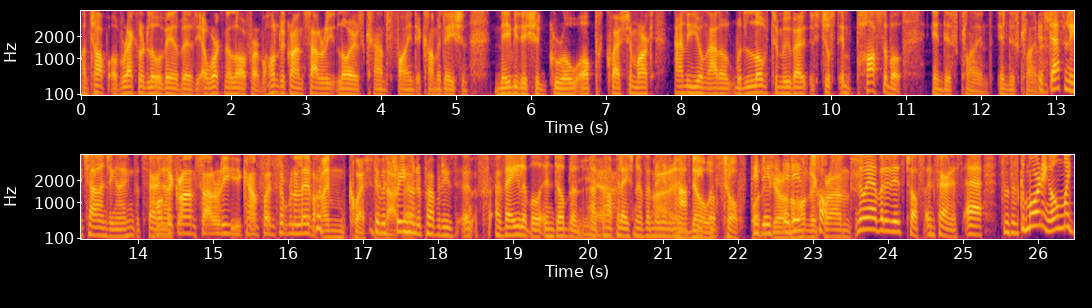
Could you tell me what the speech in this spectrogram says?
on top of record low availability. I work in a law firm, a hundred grand salary. Lawyers can't find accommodation. Maybe they should grow up? Question mark. Any young adult would love to move out. It's just impossible in this climate. In this climate, it's definitely challenging, I think that's fair Hundred grand salary, you can't find somewhere to live. But I'm questioning. There was 300 properties uh, f- available in Dublin, Yeah. a population of a million and a half know people. it's tough, but It if is- it is tough. grand- No, yeah, but it is tough. In fairness, uh, someone says, "Good morning." Oh my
